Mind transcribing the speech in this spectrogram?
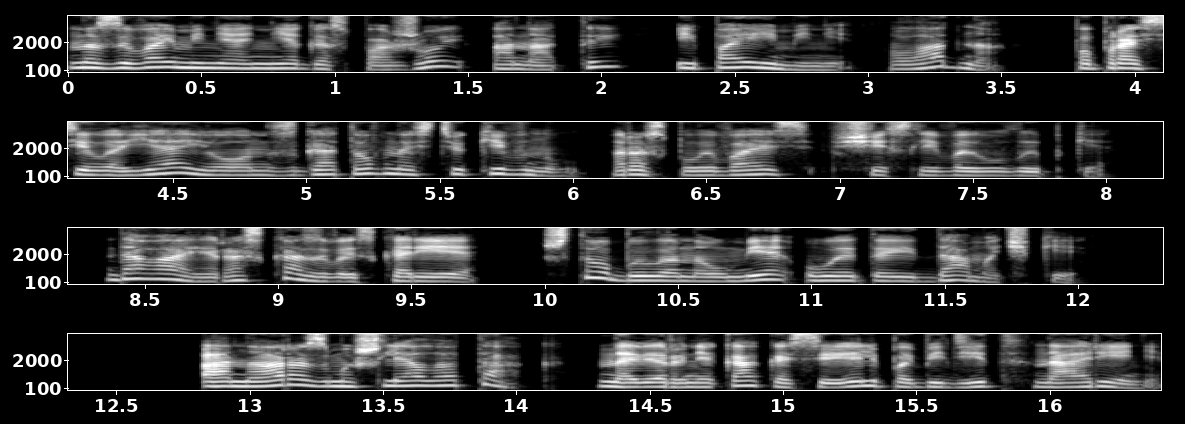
называй меня не госпожой, а на «ты» и по имени, ладно?» — попросила я, и он с готовностью кивнул, расплываясь в счастливой улыбке. «Давай, рассказывай скорее, что было на уме у этой дамочки?» Она размышляла так. Наверняка Кассиэль победит на арене.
